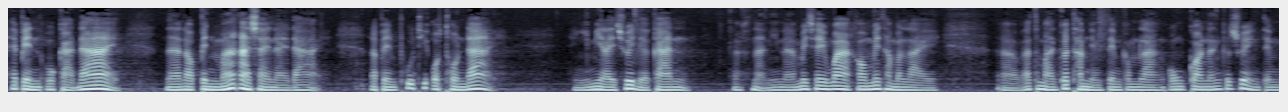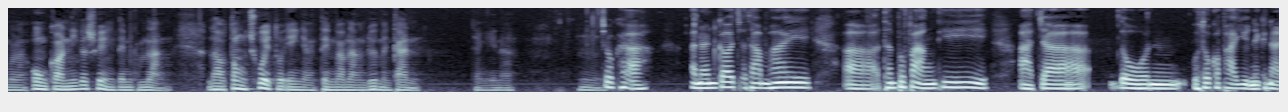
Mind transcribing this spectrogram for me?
ให้เป็นโอกาสได้นะเราเป็นม้าอาชัยนายได้ เราเป็นผู้ที่อดทนได้ อย่างนี้มีอะไรช่วยเหลือกันลักษณะนี้นะไม่ใช่ว่าเขาไม่ทำอะไรรัฐบาลก็ทำอย่างเต็มกำลัง องค์กรนั้นก็ช่วยอย่างเต็มกำลัง องค์กรนี้ก็ช่วยอย่างเต็มกำลัง เราต้องช่วยตัวเองอย่างเต็มกำลังด้วยเหมือนกัน อย่างนี้นะเจ้าค่ะ อันนั้นก็จะทำให้ท่านผู้ฟังที่อาจจะโดนอุทกภัยอยู่ในขณะ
